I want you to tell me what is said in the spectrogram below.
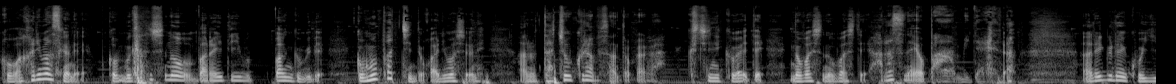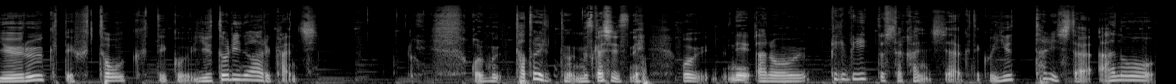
こう分かりますかね？こう昔のバラエティ番組でゴムパッチンとかありましたよねあのダチョウ倶楽部さんとかが口にくわえて伸ばして伸ばして「離すなよバーン!」みたいな あれぐらいこう緩くて太くてこうゆとりのある感じこれ例えると難しいですね。こうねあのピリピリっとした感じじゃなくてこうゆったりしたあの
